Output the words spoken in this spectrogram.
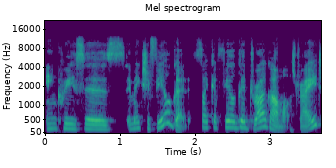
increases it makes you feel good. It's like a feel good drug almost right?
